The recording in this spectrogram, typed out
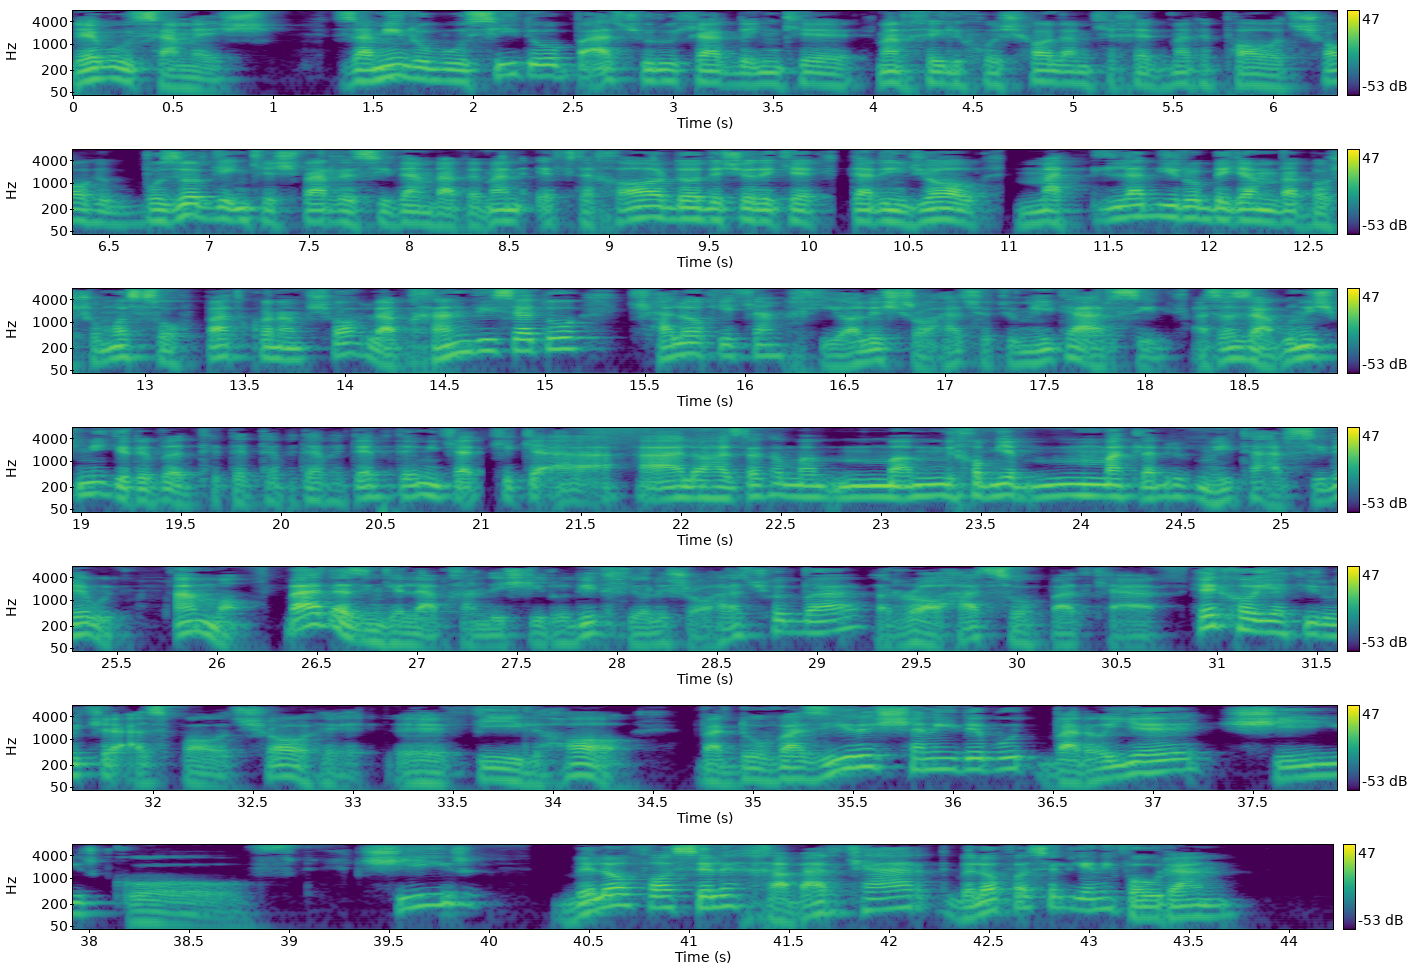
ببوسمش. زمین رو بوسید و بعد شروع کرد به اینکه من خیلی خوشحالم که خدمت پادشاه بزرگ این کشور رسیدم و به من افتخار داده شده که در اینجا مطلبی رو بگم و با شما صحبت کنم. شاه لبخندی زد و کلاق یکم خیالش راحت شد تو میترسید. اصلا زبونش می‌گیره و می‌کرد که اعلی حضرت من می‌خوام یه مطلبی رو میترسیده بود. اما بعد از اینکه لبخند شیر رو دید خیالش راحت شد و راحت صحبت کرد. حکایتی رو که از پادشاه فیلها و دو وزیرش شنیده بود برای شیر گفت. شیر بلا فاصله خبر کرد. بلا فاصله یعنی فورا.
